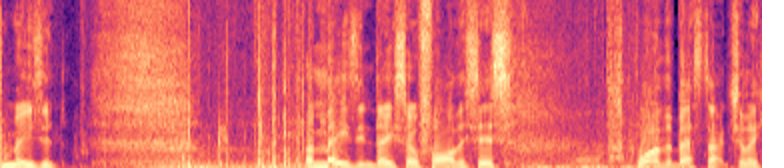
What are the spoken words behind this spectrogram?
Amazing. Amazing day so far this is. One of the best actually.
